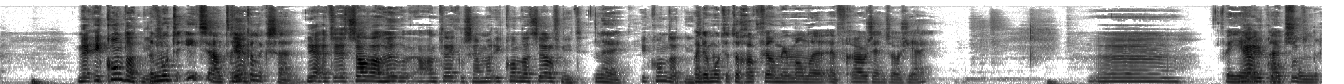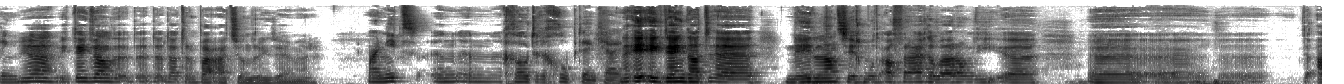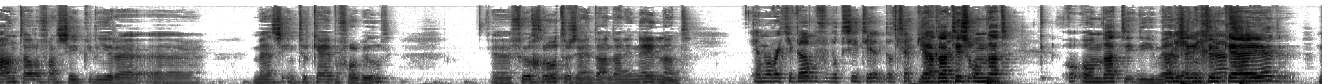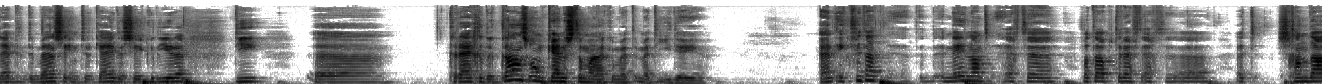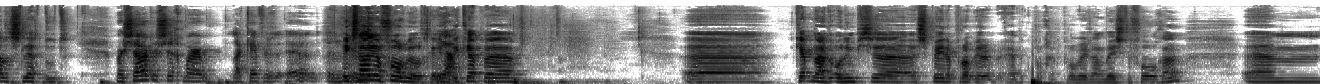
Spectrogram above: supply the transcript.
Nee, ik kon dat Er niet. moet iets aantrekkelijk zijn. Ja, het, het zal wel heel aantrekkelijk zijn, maar ik kon dat zelf niet. Nee, Ik kon dat niet. maar er moeten toch ook veel meer mannen en vrouwen zijn zoals jij? Eh, Vind Ja, jij een uitzondering? ja, ik denk wel dat, dat- dat er een paar uitzonderingen zijn, maar... Maar niet een, een grotere groep, denk jij? Nee, ik, denk dat eh, Nederland zich moet afvragen waarom die, eh, de aantallen van eh, mensen in Turkije bijvoorbeeld veel groter zijn dan, dan in Nederland. Ja, maar wat je wel bijvoorbeeld ziet, dat heb je Ja, dat is omdat, omdat die, mensen in. Turkije, nee, de, mensen in Turkije, de seculieren, die eh, krijgen de kans om kennis te maken met, met die ideeën. En ik vind dat eh, Nederland echt, eh, wat dat betreft, echt het schandalig slecht doet. Maar zou er zeg maar, laat ik even... een, Ik zal je een- voorbeeld geven. Ja. Ik, heb, ik heb naar de Olympische Spelen probeer, heb ik pro- geprobeerd een beetje te volgen. Ehm,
